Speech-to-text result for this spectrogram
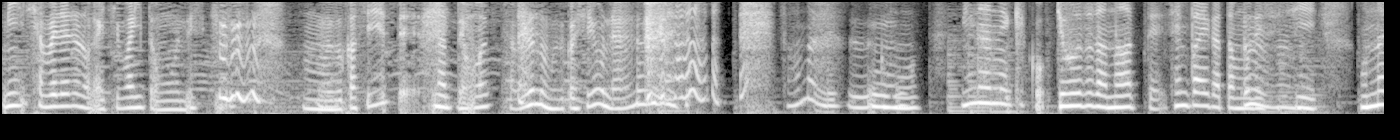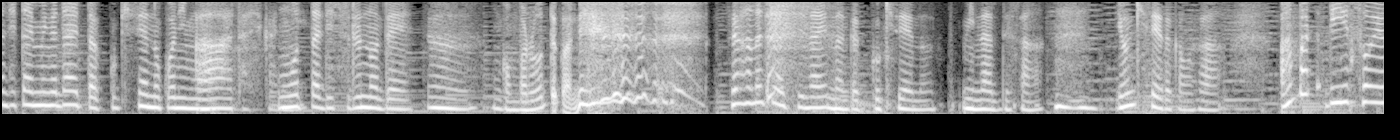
に喋れるのが一番いいと思うんですけど、うん難しいってなってます。喋るの難しいよね。そうなんです。うみんなね、結構上手だなって、先輩方もですし、同じタイミングで会えた5期生の子にもああ、確かに。思ったりするので、うん。頑張ろうって感じです。そういう話はしない？なんか5期生のみんなでさ、4期生とかもさ、あんまりそうい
